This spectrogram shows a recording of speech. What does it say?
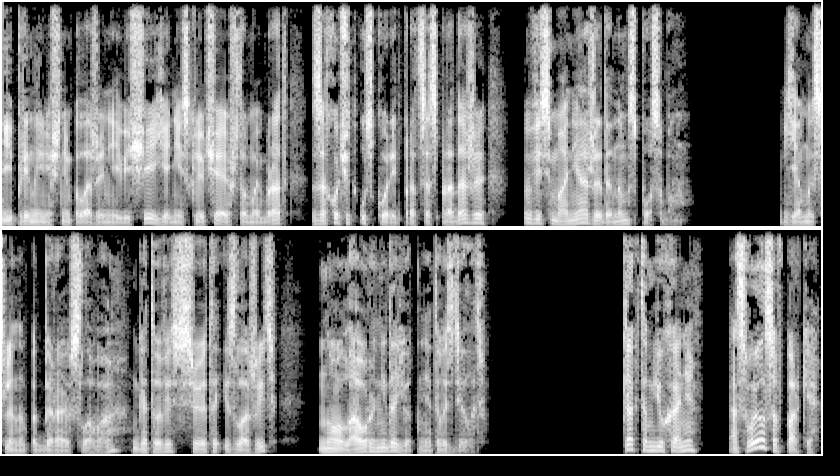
И при нынешнем положении вещей я не исключаю, что мой брат захочет ускорить процесс продажи весьма неожиданным способом. Я мысленно подбираю слова, готовясь все это изложить, но Лаура не дает мне этого сделать. «Как там Юхани? Освоился в парке?»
